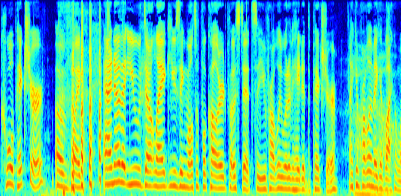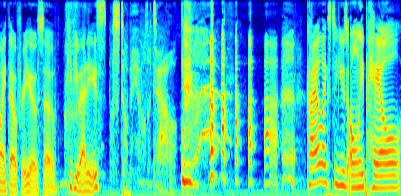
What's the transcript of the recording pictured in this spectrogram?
cool picture of like, and I know that you don't like using multiple colored post-its, so you probably would have hated the picture. I can oh, probably make it black and white though for you, so keep you at ease. I'll still be able to tell. Kyle likes to use only pale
